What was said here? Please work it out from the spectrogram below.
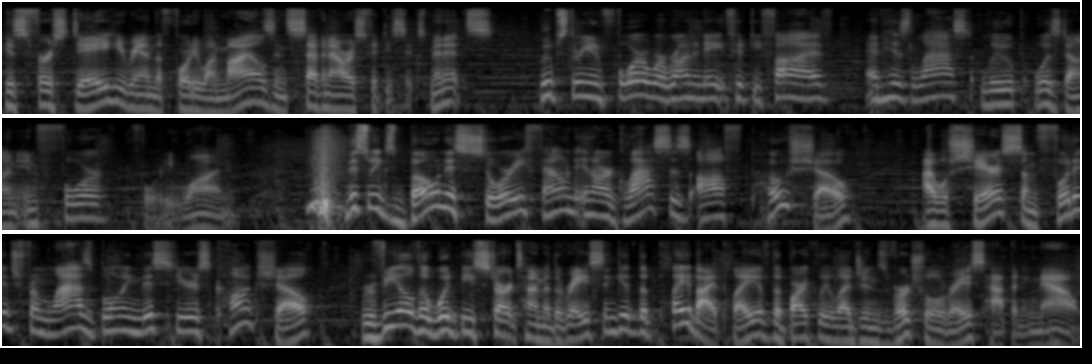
His first day, he ran the 41 miles in 7 hours 56 minutes. Loops 3 and 4 were run in 8.55, and his last loop was done in 4.41. This week's bonus story found in our Glasses Off post show. I will share some footage from Laz blowing this year's conch shell, reveal the would be start time of the race, and give the play by play of the Barkley Legends virtual race happening now.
